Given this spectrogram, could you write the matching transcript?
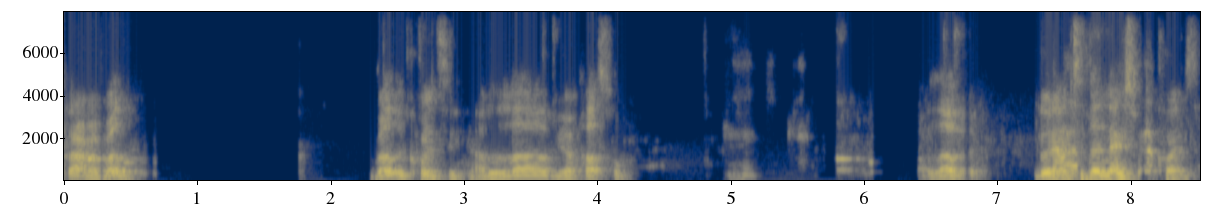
Sorry, my brother. Brother Quincy, I love your hustle. I love it. Go down to the next one, Quincy.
